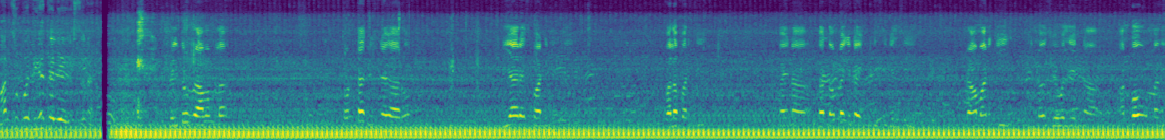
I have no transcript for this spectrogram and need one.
మనస్ఫూర్తిగా తెలియజేస్తున్నాను వెల్టూరు గ్రామంలో తొంట కృష్ణ గారు టీఆర్ఎస్ పార్టీకి బలపరిచి ఆయన గతంలో గిట్ట ఎంపీటీసీ గెలిచి గ్రామానికి ఎన్నో సేవలు చేసిన అనుభవం ఉన్నది.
